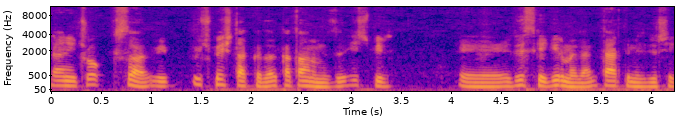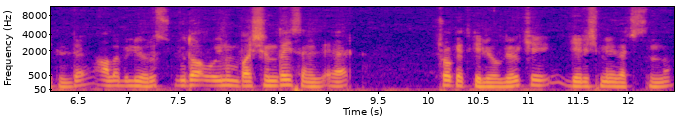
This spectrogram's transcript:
Yani çok kısa 3-5 dakikada katanımızı hiçbir e, riske girmeden tertemiz bir şekilde alabiliyoruz. Bu da oyunun başındaysanız eğer çok etkili oluyor ki gelişmeniz açısından.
